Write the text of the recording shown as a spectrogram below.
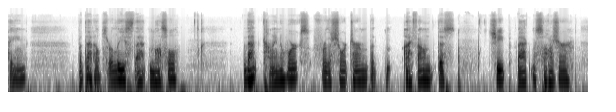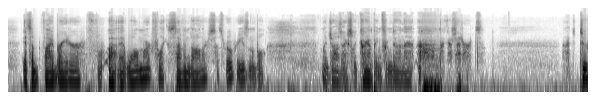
pain. But that helps release that muscle. That kind of works for the short term but i found this cheap back massager. It's a vibrator for, uh, at walmart for like seven dollars so it's real reasonable. My jaw's actually cramping from doing that. Oh my gosh that hurts two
